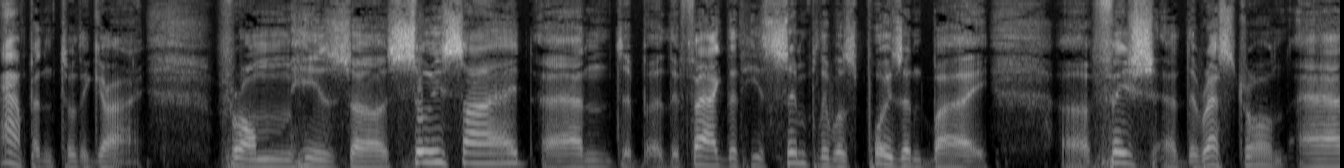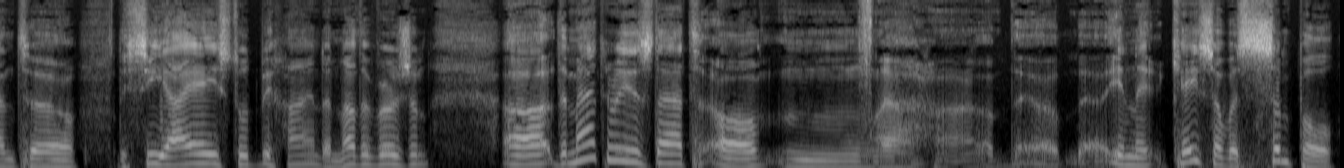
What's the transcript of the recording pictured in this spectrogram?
happened to the guy. From his uh, suicide and the fact that he simply was poisoned by fish at the restaurant, and the CIA stood behind another version. Uh, the matter is that um, uh, in the case of a simple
